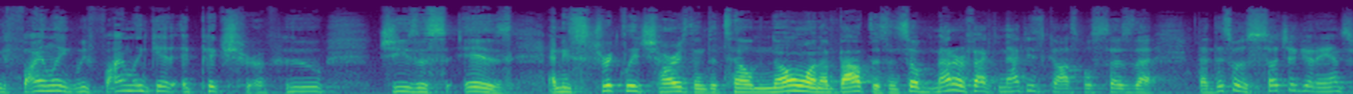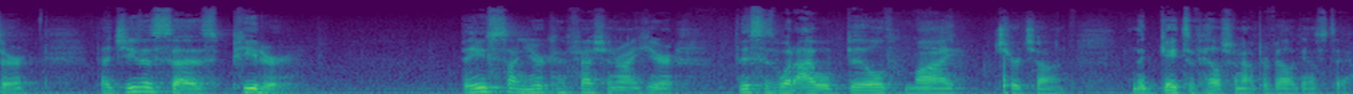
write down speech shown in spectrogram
We finally, we finally get a picture of who Jesus is. And he strictly charged them to tell no one about this. And so, matter of fact, Matthew's gospel says that, that this was such a good answer that Jesus says, Peter, based on your confession right here, this is what I will build my church on. And the gates of hell shall not prevail against it.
